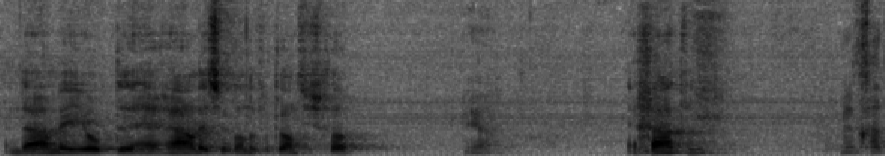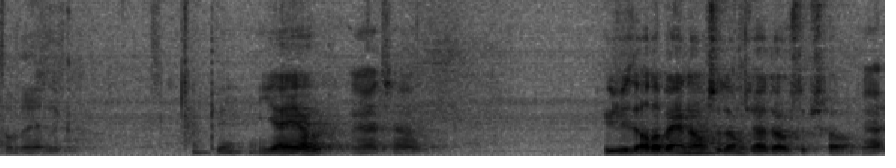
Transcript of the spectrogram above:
En je op de herhaallessen van de vakantieschool? Ja. En gaat die? Het gaat wel redelijk. Oké. En jij ook? Ja, hetzelfde. U zit allebei in Amsterdam Zuidoost op school? Ja.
